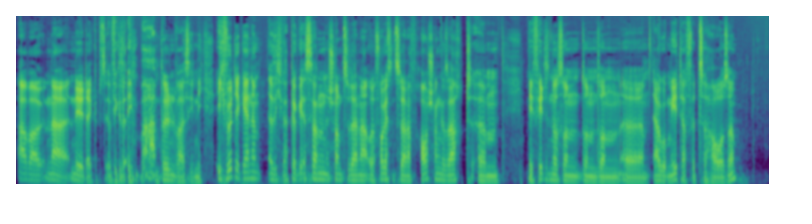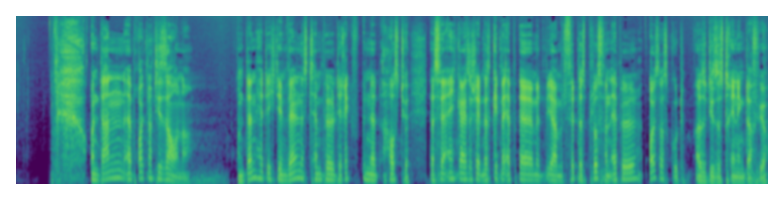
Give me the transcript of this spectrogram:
Aber na, nee, da gibt es, wie gesagt, ich, hampeln weiß ich nicht. Ich würde ja gerne, also ich habe ja gestern schon zu deiner, oder vorgestern zu deiner Frau schon gesagt, ähm, mir fehlt jetzt noch so ein, so ein, so ein äh, Ergometer für zu Hause. Und dann äh, bräuchte ich noch die Sauna. Und dann hätte ich den Wellness-Tempel direkt in der Haustür. Das wäre eigentlich gar nicht so schlecht. Das geht mit, App, äh, mit, ja, mit Fitness Plus von Apple äußerst gut. Also dieses Training dafür.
